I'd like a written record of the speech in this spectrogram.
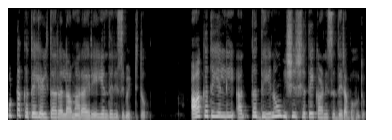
ಪುಟ್ಟ ಕತೆ ಹೇಳ್ತಾರಲ್ಲ ಮಾರಾಯರೆ ಎಂದೆನಿಸಿಬಿಟ್ಟಿತು. ಆ ಕಥೆಯಲ್ಲಿ ಅಂಥದ್ದೇನೋ ವಿಶೇಷತೆ ಕಾಣಿಸದಿರಬಹುದು.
